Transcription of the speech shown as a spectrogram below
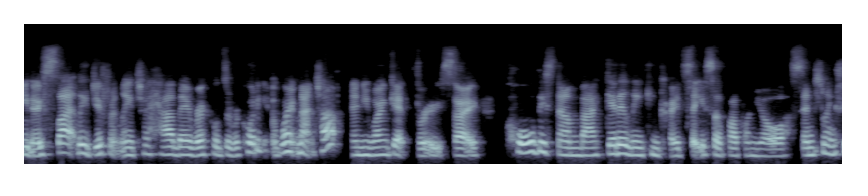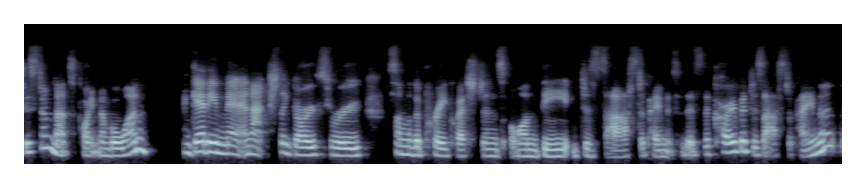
you know slightly differently to how their records are recording it won't match up and you won't get through. So call this number get a linking code set yourself up on your centrelink system. That's point number one get in there and actually go through some of the pre questions on the disaster payment. So there's the COVID disaster payment,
